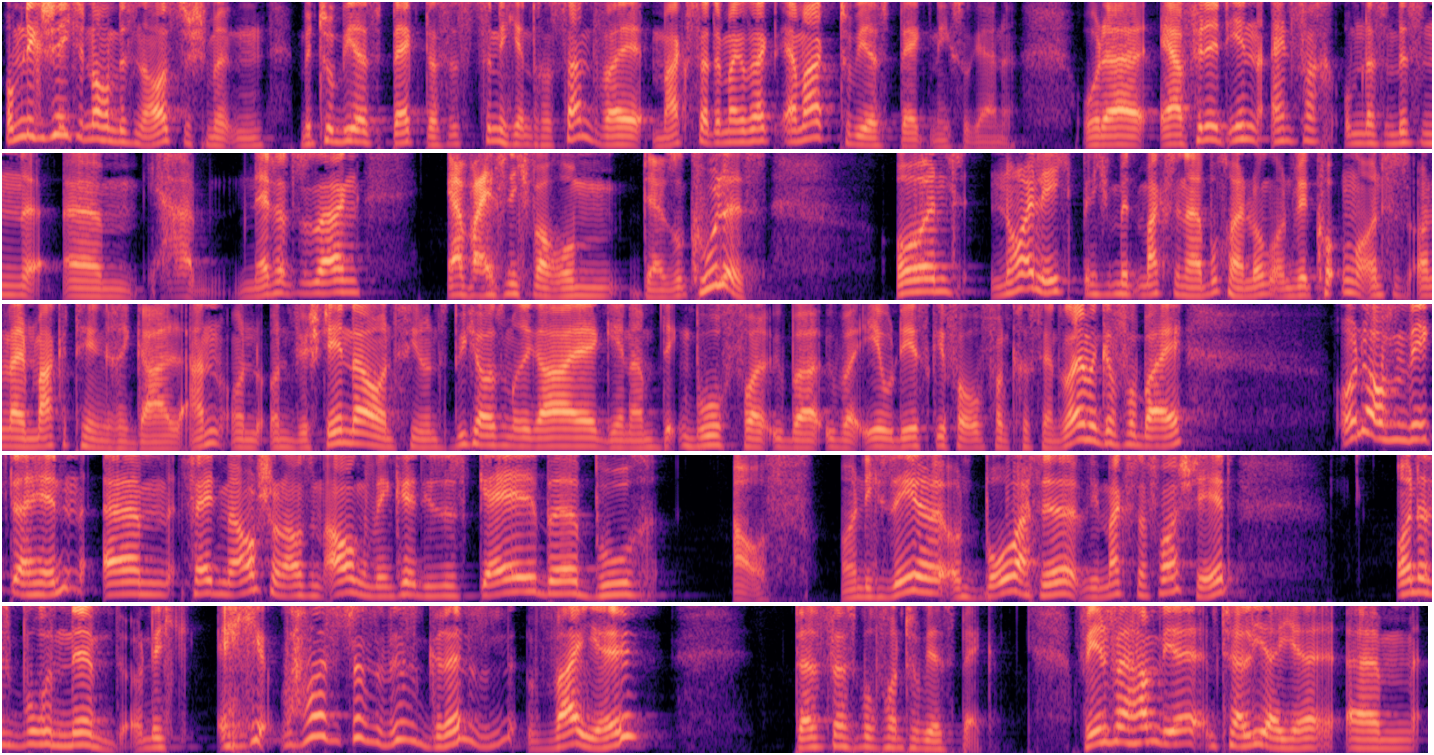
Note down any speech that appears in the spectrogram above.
Um die Geschichte noch ein bisschen auszuschmücken, mit Tobias Beck, das ist ziemlich interessant, weil Max hat immer gesagt, er mag Tobias Beck nicht so gerne. Oder er findet ihn einfach, um das ein bisschen ähm, ja, netter zu sagen, er weiß nicht, warum der so cool ist. Und neulich bin ich mit Max in der Buchhandlung und wir gucken uns das Online-Marketing-Regal an und, und wir stehen da und ziehen uns Bücher aus dem Regal, gehen am dicken Buch von, über, über EUDSGVO von Christian Solmecke vorbei. Und auf dem Weg dahin ähm, fällt mir auch schon aus dem Augenwinkel dieses gelbe Buch auf. Und ich sehe und beobachte, wie Max davor steht und das Buch nimmt. Und ich, ich muss schon so ein bisschen grinsen, weil das ist das Buch von Tobias Beck. Auf jeden Fall haben wir im Thalia hier ähm,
